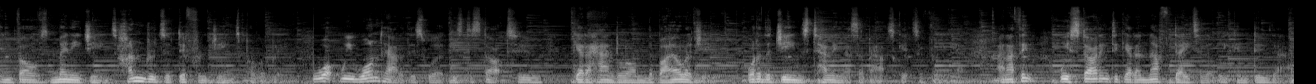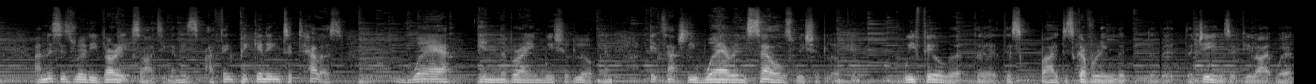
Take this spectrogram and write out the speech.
involves many genes, hundreds of different genes probably. What we want out of this work is to start to get a handle on the biology. What are the genes telling us about schizophrenia? And I think we're starting to get enough data that we can do that. And this is really very exciting and is, I think, beginning to tell us where in the brain we should look. And it's actually where in cells we should look. We feel that the, this, by discovering the, the, the genes, if you like, we're,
